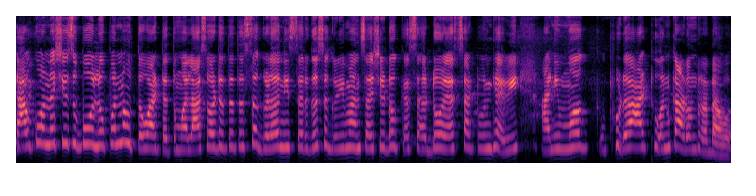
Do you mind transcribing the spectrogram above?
का कोणाशीच बोलू पण नव्हतं वाटत मला. असं वाटत होतं सगळं निसर्ग सगळी माणसं अशी डोक्यात डोळ्यात साठवून घ्यावी आणि मग पुढं आठवण काढून रडावं.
